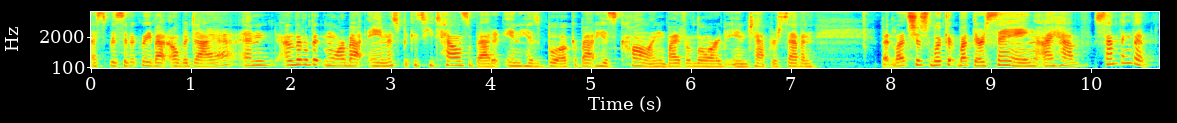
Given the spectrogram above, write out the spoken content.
uh, specifically about Obadiah and a little bit more about Amos because he tells about it in his book, about his calling by the Lord in chapter 7. But let's just look at what they're saying. I have something that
